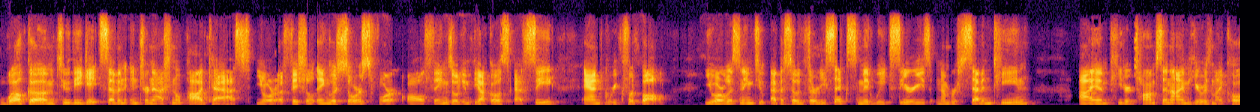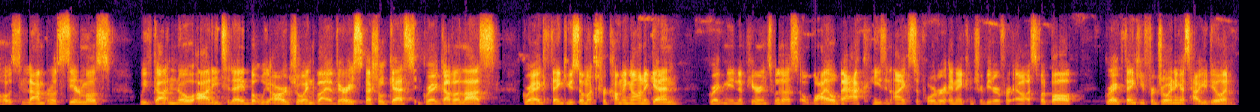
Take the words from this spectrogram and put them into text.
Welcome to the Gate 7 International Podcast, your official English source for all things Olympiacos FC and Greek football. You are listening to episode 36, midweek series number 17. I am Peter Thompson. I'm here with my co host Lambros Sirmos. We've got no Ari today, but we are joined by a very special guest, Greg Gavalas. Greg, thank you so much for coming on again. Greg made an appearance with us a while back. He's an AEK supporter and a contributor for Hellas Football. Greg, thank you for joining us. How you doing?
